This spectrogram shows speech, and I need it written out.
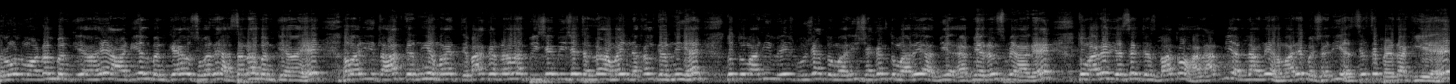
रोल मॉडल बन के आए हैं आइडियल बन के आए उसमें हसना बन के आए हैं। हमारी इतात करनी है, हमारा इतबा करना है पीछे पीछे चलना, हमारी नकल करनी है। तो तुम्हारी वेशभूषा, तुम्हारी शक्ल, तुम्हारे अपियरेंस में आ गए। तुम्हारे जैसे जज्बात और हालात भी अल्लाह ने हमारे बशरी हैसियत से पैदा किए हैं।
